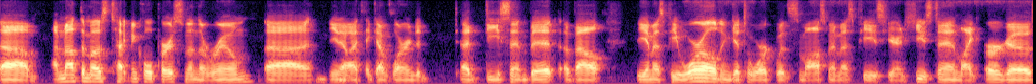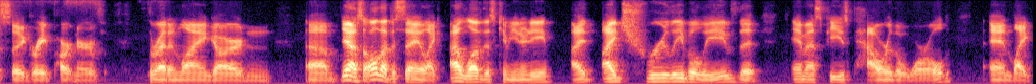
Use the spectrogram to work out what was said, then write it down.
um, I'm not the most technical person in the room. Uh, you know, I think I've learned a, a decent bit about the MSP world and get to work with some awesome MSPs here in Houston, like Ergos, a great partner of Thread and Liongard. And um, yeah, so all that to say, like, I love this community. I, I truly believe that MSPs power the world and like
